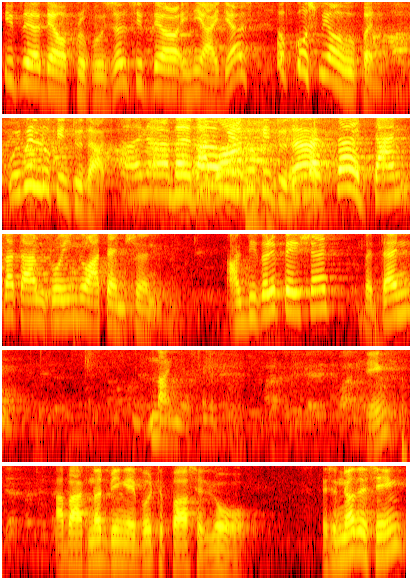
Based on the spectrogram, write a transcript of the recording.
if there, there, are proposals, if there are any ideas. Of course, we are open. We will look into that. Uh, Honorable Bhagwan, uh, we'll look into that. It's the third time that I'm drawing your attention. I'll be very patient, but then mind yourself. Thing about not being able to pass a law. There's another thing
